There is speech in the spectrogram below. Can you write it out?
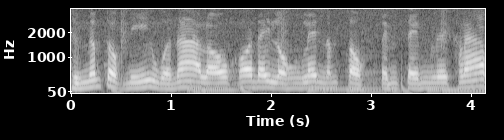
ถึงน้ำตกนี้หัวหน้าเราก็ได้ลงเล่นน้ำตกเต็มๆเลยครับ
